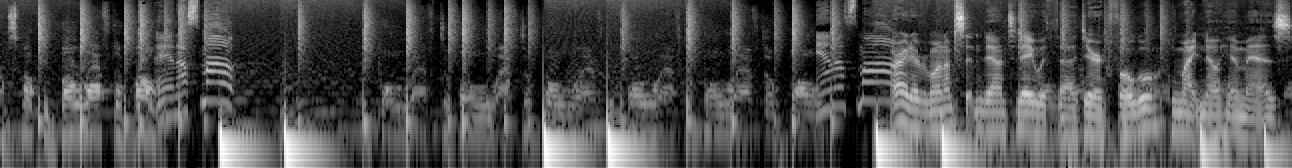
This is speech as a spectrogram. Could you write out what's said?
I'm smoking bowl after bowl. And I smoke. Bowl after bowl after bowl after bowl after bowl after bowl. And I smoke. All right, everyone, I'm sitting down today with uh, Derrick Fogle. You might know him as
